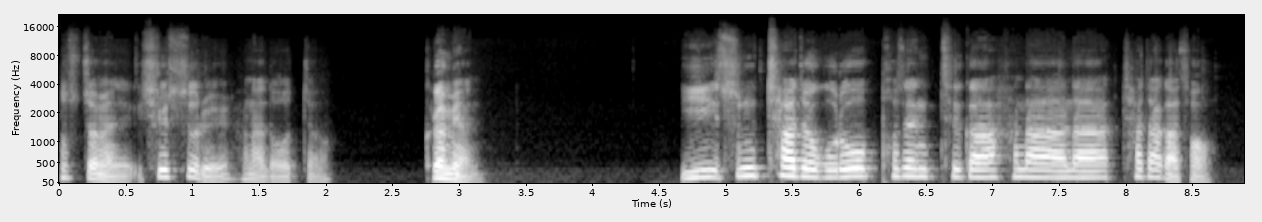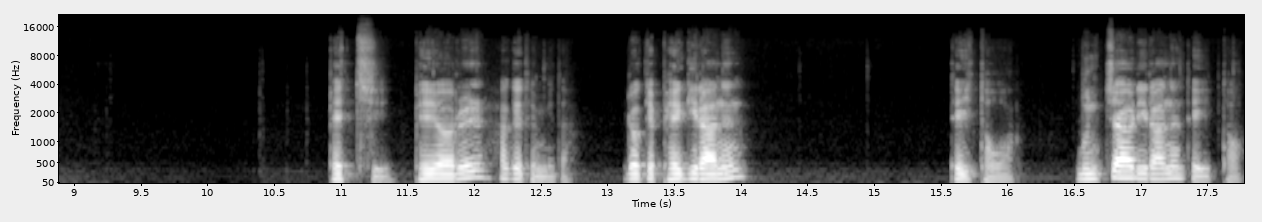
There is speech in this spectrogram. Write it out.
소수점이 아니라 실수를 하나 넣었죠. 그러면 이 순차적으로 퍼센트가 하나하나 찾아가서 배치, 배열을 하게 됩니다. 이렇게 100이라는 데이터와 문자열이라는 데이터,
